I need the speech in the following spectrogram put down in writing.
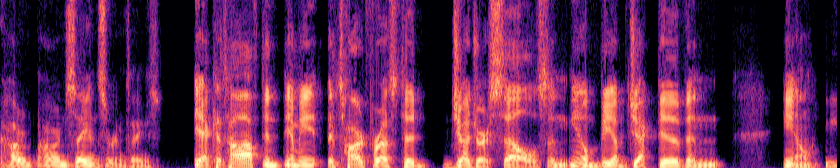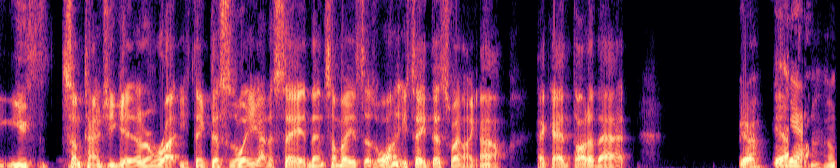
how, how i'm saying certain things Yeah, because how often? I mean, it's hard for us to judge ourselves and you know be objective and you know you sometimes you get in a rut. You think this is the way you got to say it. and Then somebody says, "Well, why don't you say it this way?" Like, oh, heck, I hadn't thought of that. yeah Yeah. Uh-huh.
